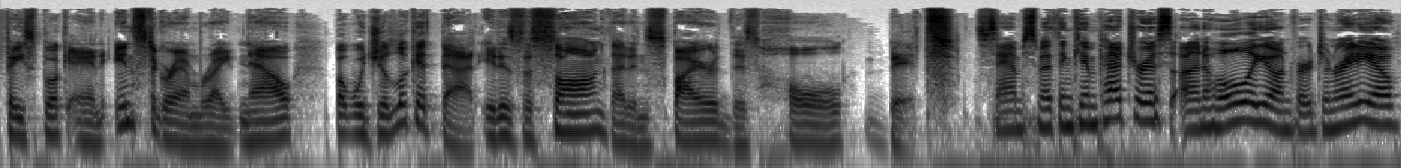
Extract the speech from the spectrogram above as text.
Facebook and Instagram right now. But would you look at that? It is the song that inspired this whole bit. Sam Smith and Kim Petras, Unholy on Virgin Radio.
